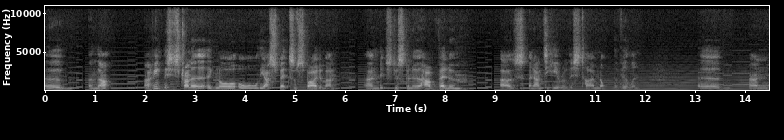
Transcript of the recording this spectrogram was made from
Um, and that I think this is trying to ignore all the aspects of Spider-Man, and it's just going to have Venom as an anti-hero this time, not the villain. Um, and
